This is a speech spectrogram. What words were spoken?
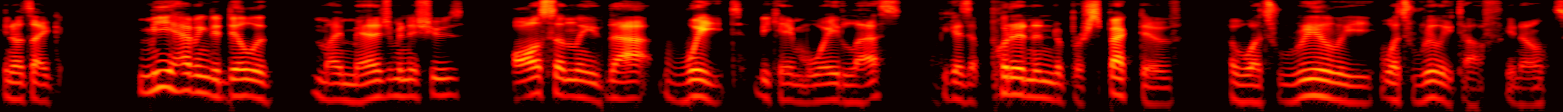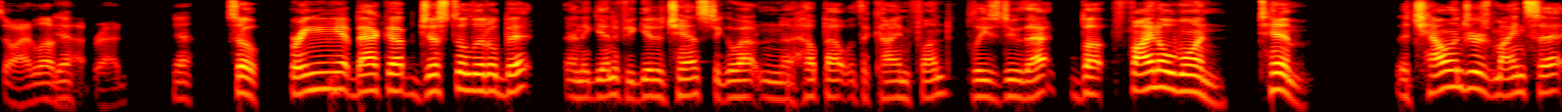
You know, it's like me having to deal with my management issues. All suddenly, that weight became way less because it put it into perspective of what's really what's really tough. You know, so I love Yeah. that, Brad. Yeah. So bringing it back up just a little bit. And again, if you get a chance to go out and uh, help out with the Kind Fund, please do that. But final one, Tim, the challenger's mindset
